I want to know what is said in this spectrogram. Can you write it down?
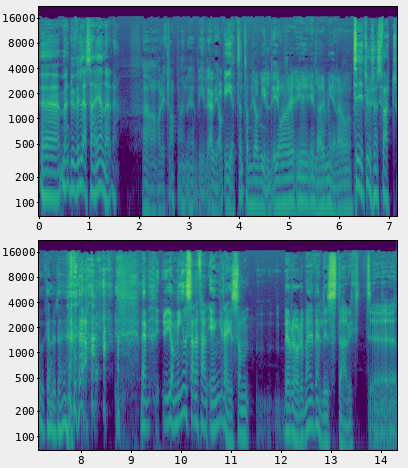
Eh, men du vill läsa den igen eller? Ja, det är klart man vill. Eller jag vet inte om jag vill det. Jag gillar ju mera och... 10 000 svart så kan du ta. Men jag minns i alla fall en grej som berörde mig väldigt starkt. Eh,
